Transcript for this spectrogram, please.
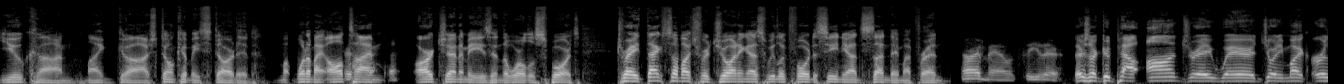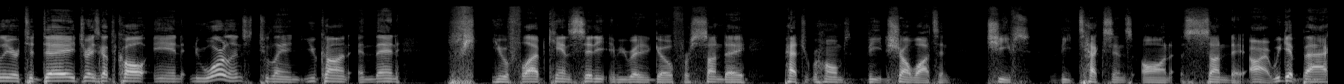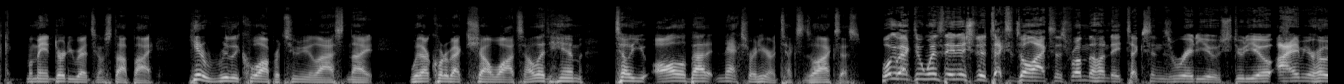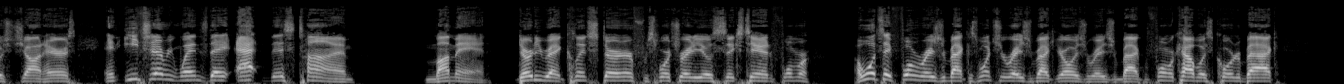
UConn, my gosh, don't get me started. One of my all-time arch enemies in the world of sports. Dre, thanks so much for joining us. We look forward to seeing you on Sunday, my friend. All right, man. We'll see you there. There's our good pal Andre Ware joining Mike earlier today. Dre's got the call in New Orleans, Tulane, UConn, and then he will fly up Kansas City and be ready to go for Sunday. Patrick Mahomes v. Deshaun Watson, Chiefs v. Texans on Sunday. All right, we get back. My man Dirty Red's going to stop by. He had a really cool opportunity last night with our quarterback Deshaun Watson. I'll let him tell you all about it next right here on Texans All Access. Welcome back to Wednesday edition of Texans All Access from the Hyundai Texans radio studio. I am your host, John Harris, and each and every Wednesday at this time, my man, Dirty Red, Clint Sterner from Sports Radio 610, former, I won't say former Razorback, because once you're Razorback, you're always a Razorback, but former Cowboys quarterback,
